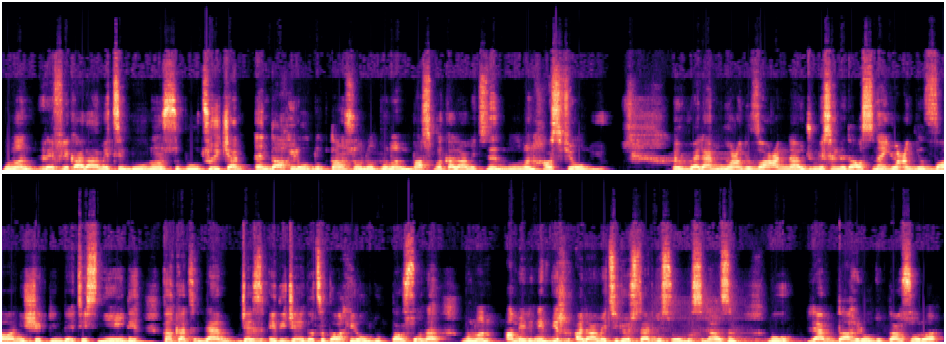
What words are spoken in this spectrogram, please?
bunun reflik alameti nunun subutuyken en dahil olduktan sonra bunun nasblık alameti de nunun hasfi oluyor. Velem yu'diza anna cümlesinde de aslında yu'dizani şeklinde tesniyeydi. Fakat lem cez edici edatı dahil olduktan sonra bunun amelinin bir alameti göstergesi olması lazım. Bu lem dahil olduktan sonra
